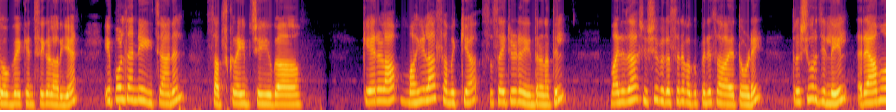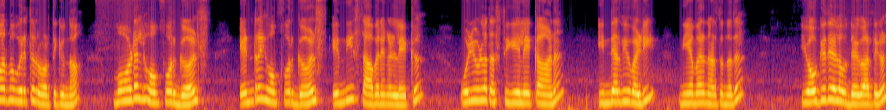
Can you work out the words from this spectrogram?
ജോബ് വേക്കൻസികൾ അറിയാൻ ഇപ്പോൾ തന്നെ ഈ ചാനൽ സബ്സ്ക്രൈബ് ചെയ്യുക. കേരള മഹിളാ സമഖ്യ സൊസൈറ്റിയുടെ നിയന്ത്രണത്തിൽ വനിതാ ശിശു വികസന വകുപ്പിന്റെ സഹായത്തോടെ തൃശൂർ ജില്ലയിൽ രാമവർമ്മപുരത്ത് പ്രവർത്തിക്കുന്ന model home for girls entry home for girls എന്നീ സ്ഥാപനങ്ങളിലേക്ക് ഒഴിവുള്ള തസ്തികയിലേക്കാണ് ഇന്റർവ്യൂ വഴി നിയമനം നടത്തുന്നത്. യോഗ്യതയുള്ള ഉദ്യോഗാർത്ഥികൾ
